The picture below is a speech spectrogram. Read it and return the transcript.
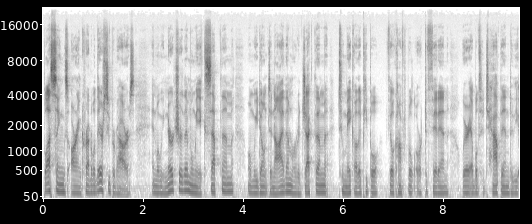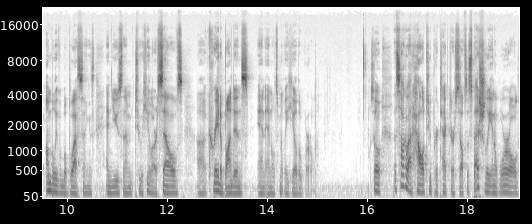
blessings are incredible. They're superpowers. And when we nurture them, when we accept them, when we don't deny them or reject them to make other people feel comfortable or to fit in, we're able to tap into the unbelievable blessings and use them to heal ourselves, uh, create abundance, and, and ultimately heal the world. So let's talk about how to protect ourselves, especially in a world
